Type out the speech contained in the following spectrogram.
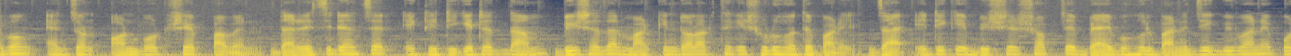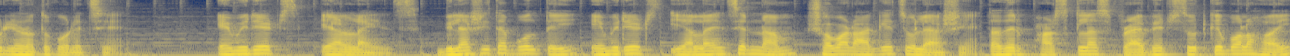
এবং একজন অনবোর্ড শেফ পাবেন। দ্য রেসিডেন্সের একটি টিকিটের দাম বিশ হাজার মার্কিন ডলার থেকে শুরু হতে পারে, যা এটিকে বিশ্বের সবচেয়ে ব্যয়বহুল বাণিজ্যিক বিমানে পরিণত করেছে। Emirates airlines. বিলাসিতা বলতেই এমিরেটস এয়ারলাইন্সের নাম সবার আগে চলে আসে। তাদের ফার্স্ট ক্লাস প্রাইভেট স্যুটকে বলা হয়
